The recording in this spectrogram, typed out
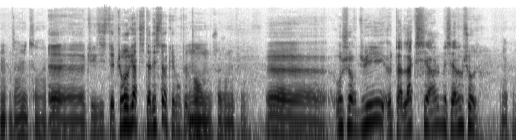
Hum, J'ai mis de ça, ouais. Euh, qui existait. Tu regardes si tu as des stocks éventuellement. Non, ça j'en ai plus. Euh, Aujourd'hui, tu as l'Axial, mais c'est la même chose. D'accord.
